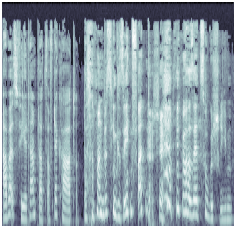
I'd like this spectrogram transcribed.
aber es fehlte an Platz auf der Karte. Das hat man ein bisschen gesehen, fand ich. war sehr zugeschrieben.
